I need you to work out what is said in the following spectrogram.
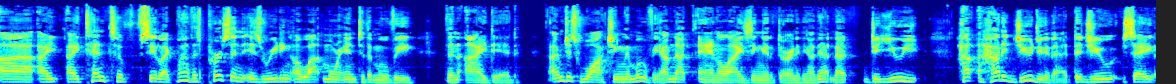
uh, I I tend to see like wow this person is reading a lot more into the movie than I did. I'm just watching the movie. I'm not analyzing it or anything like that. Now, do you how how did you do that? Did you say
